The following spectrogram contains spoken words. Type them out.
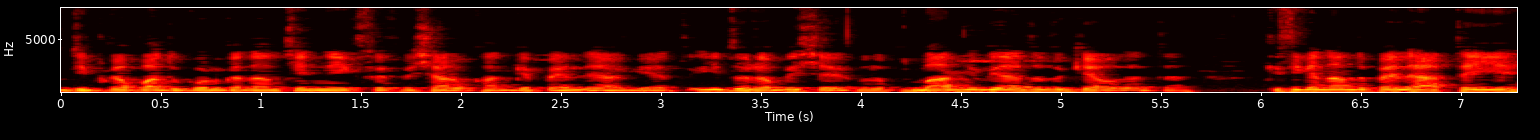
दीपिका पादुकोण का नाम चेन्नई एक्सप्रेस में शाहरुख खान के पहले आ गया। तो ये तो रबिश है। मतलब बाद में भी आता तो क्या हो जाता किसी का नाम तो पहले आता ही है।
